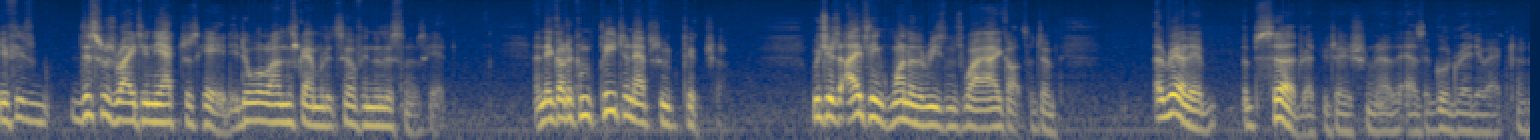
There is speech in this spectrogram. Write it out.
if this was right in the actor's head, it all unscrambled itself in the listener's head. And they got a complete and absolute picture, which is, I think, one of the reasons why I got such a, a really absurd reputation as a good radio actor.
